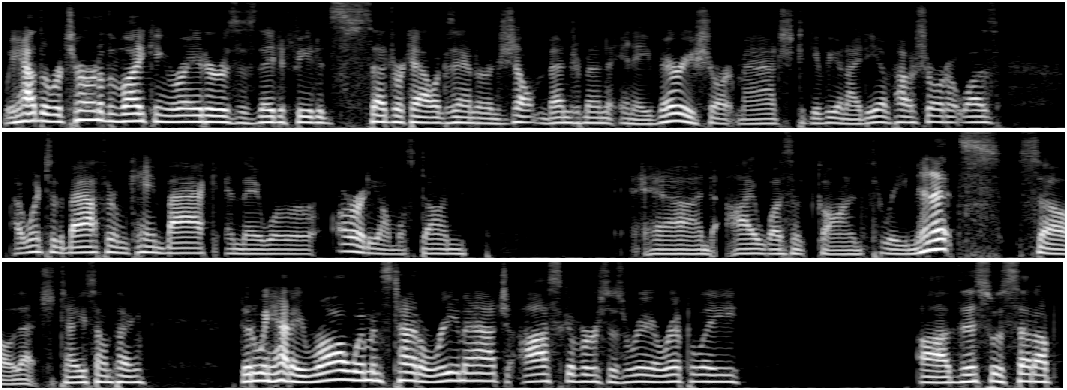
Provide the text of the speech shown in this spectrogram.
We had the return of the Viking Raiders as they defeated Cedric Alexander and Shelton Benjamin in a very short match. To give you an idea of how short it was, I went to the bathroom, came back, and they were already almost done. And I wasn't gone in three minutes, so that should tell you something. Then we had a Raw Women's title rematch Asuka versus Rhea Ripley. Uh, this was set up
